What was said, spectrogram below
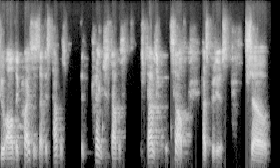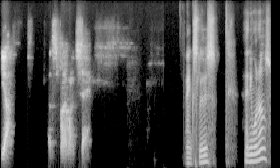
to all the crises that establishment, the French establishment itself has produced. So yeah, that's what I wanted to say. Thanks, Lewis. Anyone else?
